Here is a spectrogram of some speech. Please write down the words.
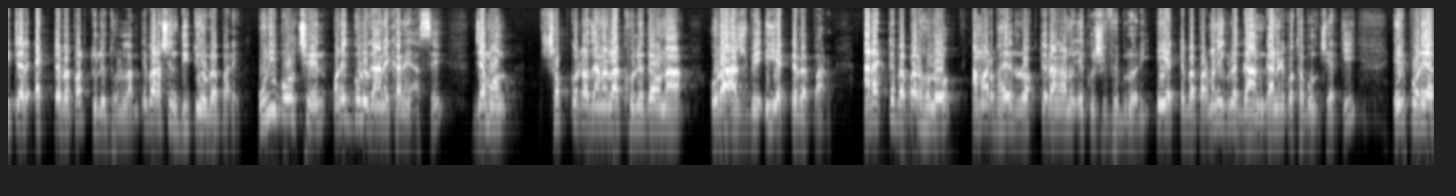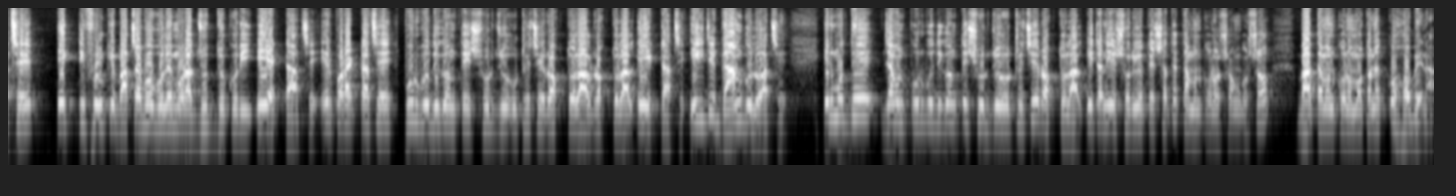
এটার একটা ব্যাপার তুলে ধরলাম। এবার আসেন দ্বিতীয় ব্যাপারে। উনি বলছেন, অনেকগুলো গান এখানে আছে, যেমন, সবকটা জানালা খুলে দাও না, ওরা আসবে, এই একটা ব্যাপার। আর একটা ব্যাপার হলো, আমার ভাইয়ের রক্তে রাঙানো একুশে ফেব্রুয়ারি, এই একটা ব্যাপার মানে এগুলো গান, গানের কথা বলছি আর কি। এরপরে আছে একটি ফুলকে বাঁচাবো বলে মোরা যুদ্ধ করি, এই একটা আছে। এরপর একটা আছে, পূর্ব দিগন্তে সূর্য উঠেছে, রক্তলাল রক্তলাল, এই একটা আছে। এই যে গানগুলো আছে, এর মধ্যে যেমন পূর্ব দিগন্তে সূর্য উঠেছে, রক্তলাল, এটা নিয়ে শরীয়তের সাথে তেমন কোনো সংঘর্ষ বা তেমন কোনো মতানৈক্য হবে না।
